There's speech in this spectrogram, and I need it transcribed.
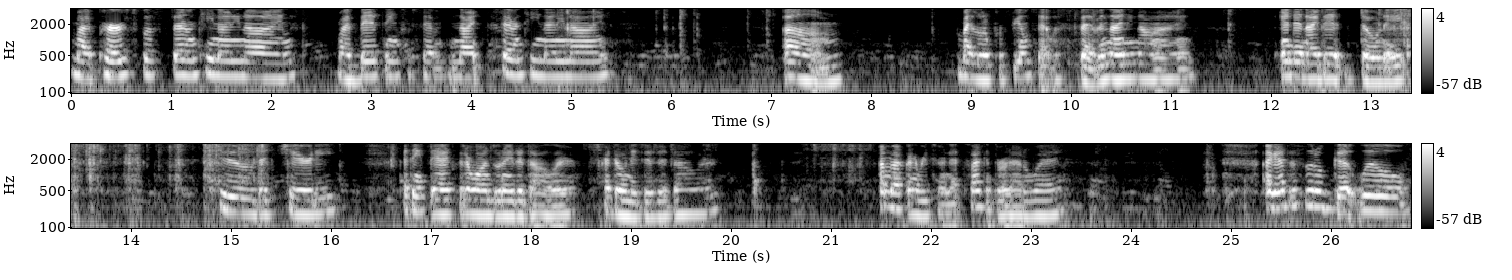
my purse was $17.99. My bed things were $17.99. Um, my little perfume set was $7.99. And then I did donate to the charity. I think they asked that I want to donate a dollar. I donated a dollar. I'm not going to return that, so I can throw that away. I got this little Goodwill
